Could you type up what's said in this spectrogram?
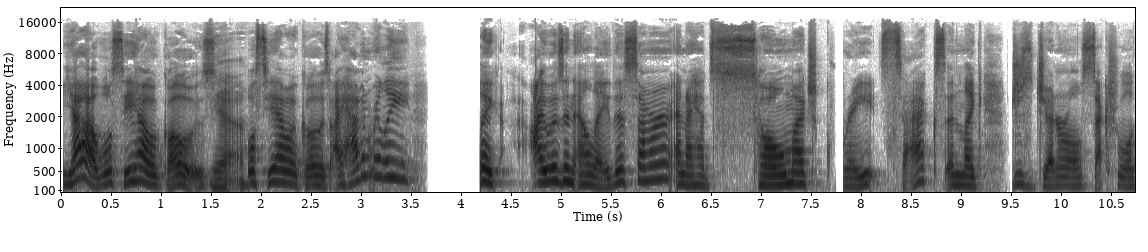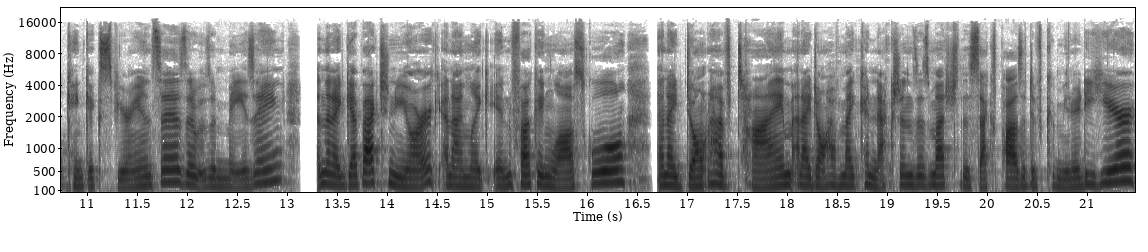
Yeah, we'll see how it goes. Yeah. We'll see how it goes. I haven't really like I was in LA this summer and I had so much great sex and like just general sexual kink experiences that it was amazing. And then I get back to New York and I'm like in fucking law school and I don't have time and I don't have my connections as much to the sex positive community here.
